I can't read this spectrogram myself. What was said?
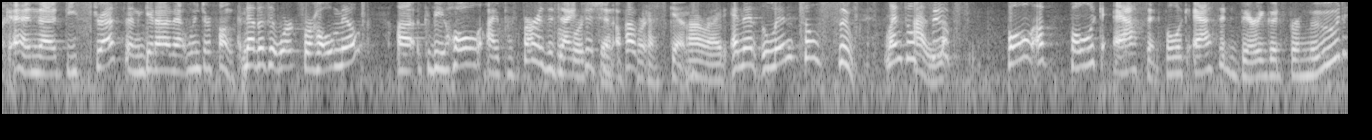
and uh, de-stress and get out of that winter funk. Now, does it work for whole milk? Uh, it could be whole. I prefer as a Prefer dietitian, of okay. course, skim. All right. And then lentil soup. Lentil I soup. Full of folic acid. Folic acid, very good for mood.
